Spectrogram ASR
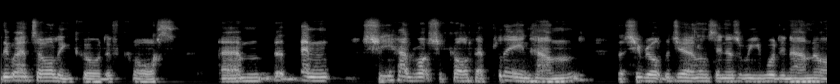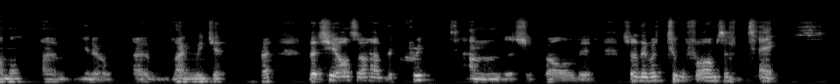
They weren't all in code, of course. Um, but then she had what she called her plain hand that she wrote the journals in as we would in our normal, um, you know, uh, language, etc. But she also had the crypt hand, as she called it. So there were two forms of text.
